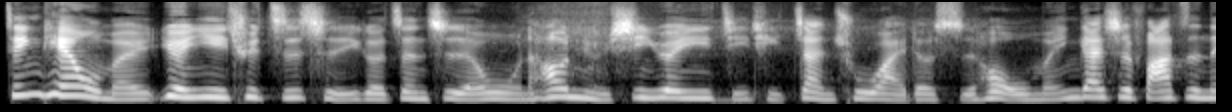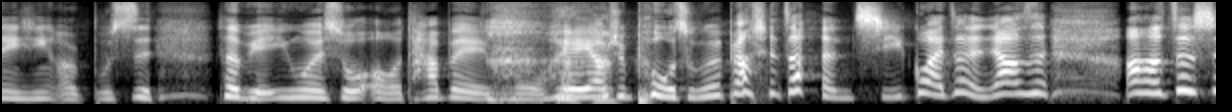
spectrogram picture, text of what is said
今天我们愿意去支持一个政治人物，然后女性愿意集体站出来的时候，我们应该是发自内心，而不是特别因为说哦，他被抹黑要去破除，因为标签，这很奇怪，这很像是啊，这是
